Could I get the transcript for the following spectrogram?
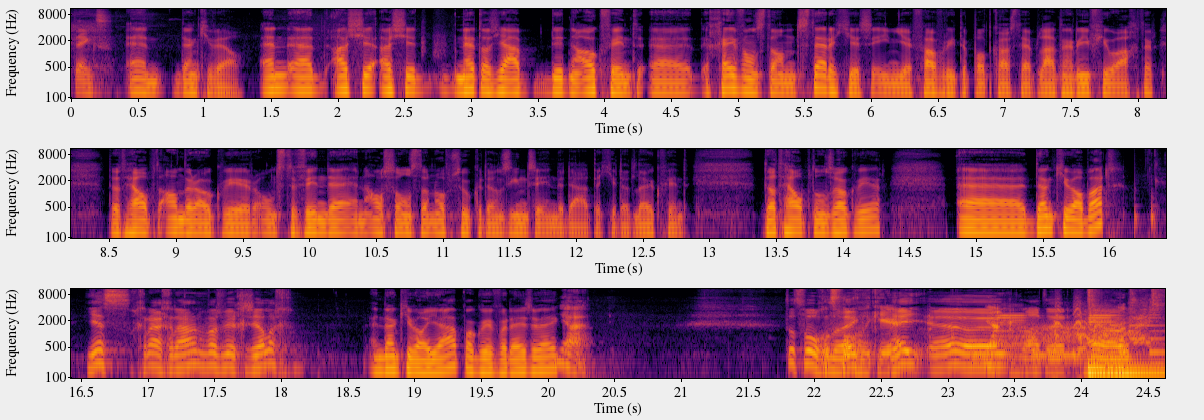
Thanks. En dankjewel. En uh, als, je, als je, net als Jaap, dit nou ook vindt, uh, geef ons dan sterretjes in je favoriete podcast app. Laat een review achter. Dat helpt anderen ook weer ons te vinden. En als ze ons dan opzoeken, dan zien ze inderdaad dat je dat leuk vindt. Dat helpt ons ook weer. Uh, dankjewel Bart. Yes, graag gedaan. Was weer gezellig. En dankjewel Jaap, ook weer voor deze week. Ja. Tot volgende, Tot volgende week. keer. Hey, hoi, ja. later. Hoi, hoi.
